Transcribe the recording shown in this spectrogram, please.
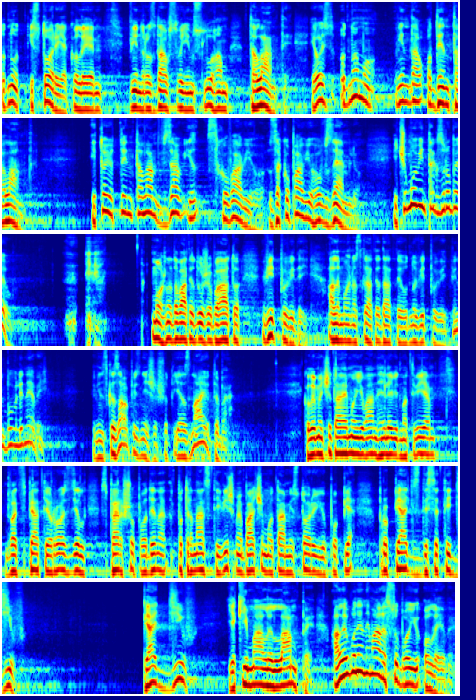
одну історія, коли він роздав своїм слугам таланти. І ось одному він дав один талант. І той один талант взяв і сховав його, закопав його в землю. І чому він так зробив? Можна давати дуже багато відповідей, але можна сказати, дати одну відповідь. Він був лінивий. Він сказав пізніше, що я знаю тебе. Коли ми читаємо Євангелія від Матвія, 25 розділ з 1 по 13 вірш, ми бачимо там історію про 5 з 10 дів. П'ять дів, які мали лампи, але вони не мали з собою оливи.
